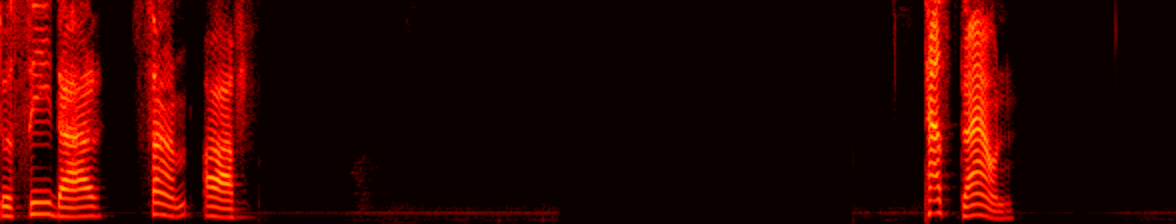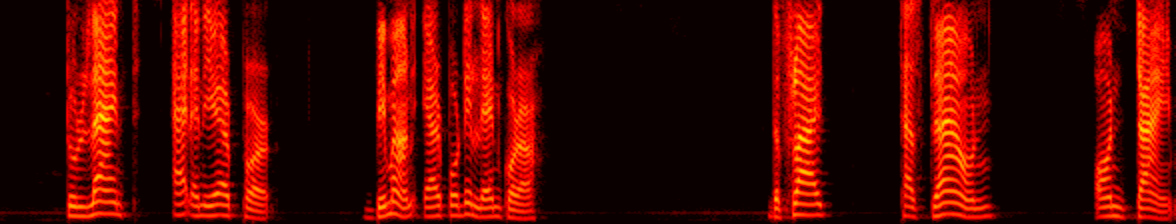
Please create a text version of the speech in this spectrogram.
to see their son off. Touchdown. To land at an airport. বিমান এয়ারপোর্টে ল্যান্ড করা The flight touched down on time.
